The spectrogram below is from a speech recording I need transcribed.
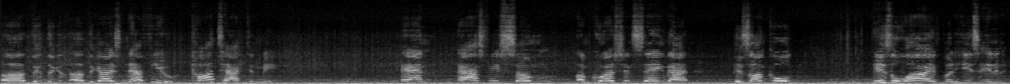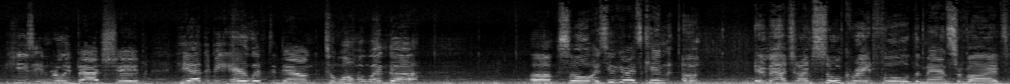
uh, the, the, uh, the, guy's nephew contacted me and asked me some um, questions saying that his uncle is alive, but he's in he's in really bad shape. He had to be airlifted down to Loma Linda. Um, so as you guys can uh, imagine, I'm so grateful the man survived.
